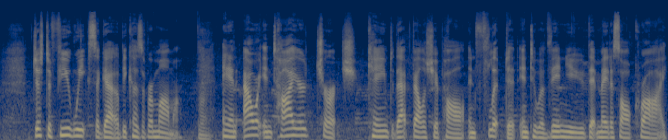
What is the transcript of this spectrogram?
just a few weeks ago because of her mama. And our entire church came to that fellowship hall and flipped it into a venue that made us all cry.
